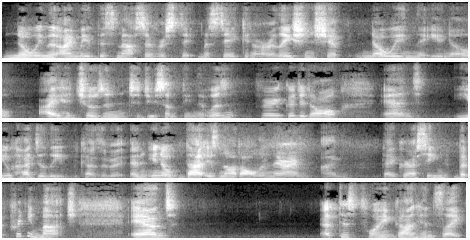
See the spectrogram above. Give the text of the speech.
knowing that I made this massive mistake in our relationship, knowing that, you know, I had chosen to do something that wasn't very good at all, and you had to leave because of it. And, you know, that is not all in there. I'm, I'm digressing, but pretty much. And at this point, Ganhin's like,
